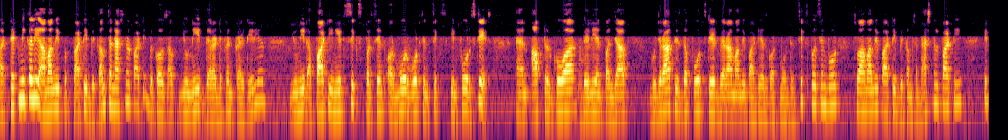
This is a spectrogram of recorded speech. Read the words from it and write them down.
Uh, technically, Aam Aadmi Party becomes a national party because of, you need there are different criteria. You need a party needs six percent or more votes in six in four states, and after Goa, Delhi, and Punjab, Gujarat is the fourth state where Aam Aadmi Party has got more than six percent vote. So Aam Aadmi Party becomes a national party. It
